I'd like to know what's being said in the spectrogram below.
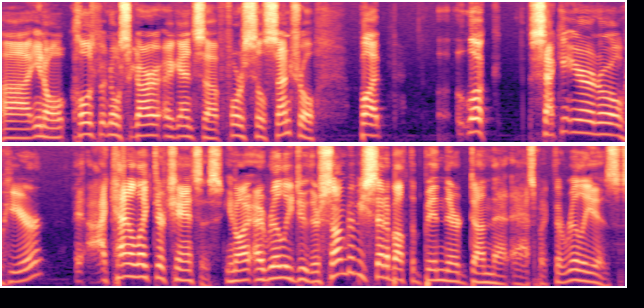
uh, you know, close but no cigar against uh, Forest Hill Central. But look, second year in a row here. I kind of like their chances. You know, I, I, really do. There's something to be said about the been there, done that aspect. There really is.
